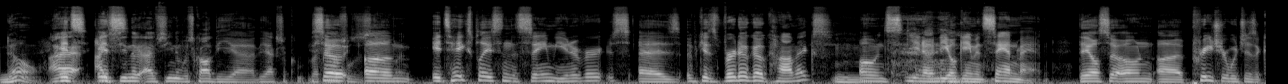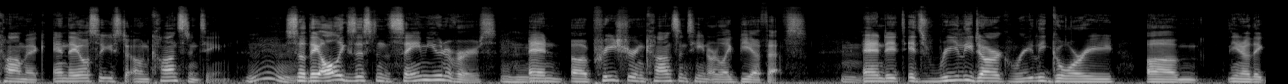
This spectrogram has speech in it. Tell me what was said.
No, I, It's- I've it's- seen the, I've seen it was called the uh, the actual com- the So commercials and stuff, um, it takes place in the same universe as because Vertigo Comics Mhm. owns you know Neil Gaiman's Sandman. They also own uh, Preacher, which is a comic, and they also used to own Constantine. Mm. So they all exist in the same universe, Mhm. and uh, Preacher and Constantine are like BFFs. Hmm. And it, it's really dark, really gory. Um, you know, they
